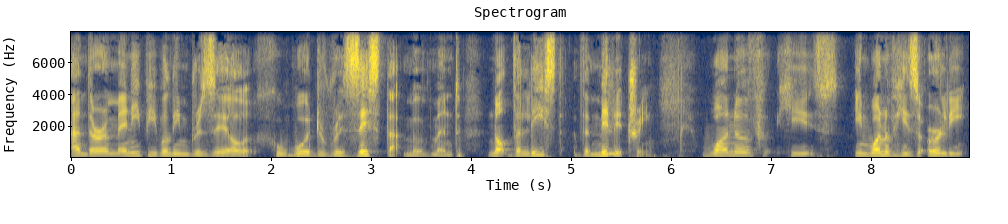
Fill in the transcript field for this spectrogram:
And there are many people in Brazil who would resist that movement, not the least the military. One of his in one of his early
